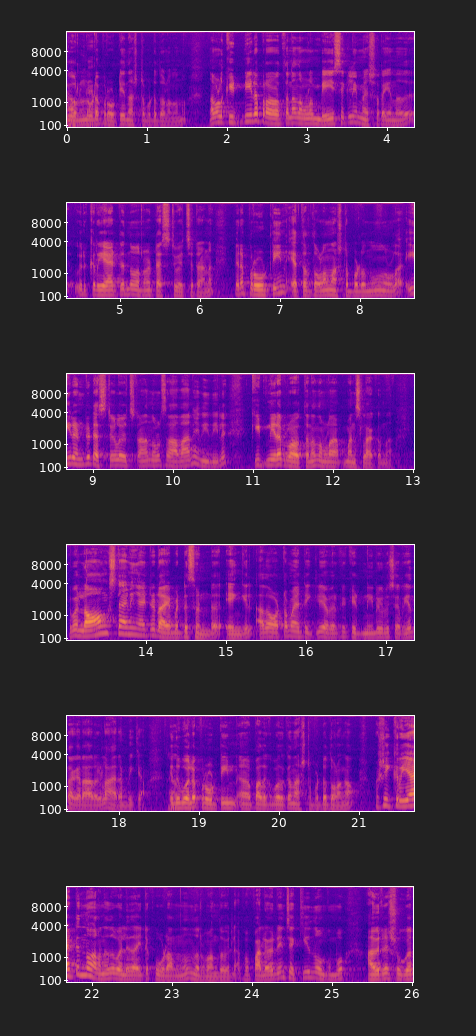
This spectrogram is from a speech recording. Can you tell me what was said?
യൂറിനിലൂടെ പ്രോട്ടീൻ നഷ്ടപ്പെട്ടു തുടങ്ങുന്നു. നമ്മൾ കിഡ്നിയുടെ പ്രവർത്തനം നമ്മൾ ബേസിക്കലി മെഷർ ചെയ്യുന്നത് ഒരു ക്രിയാറ്റിൻ എന്ന് പറഞ്ഞ ടെസ്റ്റ് വെച്ചിട്ടാണ്. പിന്നെ പ്രോട്ടീൻ എത്രത്തോളം നഷ്ടപ്പെടുന്നു എന്നുള്ള ഈ രണ്ട് ടെസ്റ്റുകൾ വെച്ചിട്ടാണ് നമ്മൾ സാധാരണ രീതിയിൽ കിഡ്നിയുടെ പ്രവർത്തനം നമ്മൾ മനസ്സിലാക്കുന്നത്. ഇപ്പോൾ ലോങ് സ്റ്റാൻഡിങ് ആയിട്ട് ഡയബറ്റിസ് ഉണ്ട് എങ്കിൽ അത് ഓട്ടോമാറ്റിക്കലി അവർക്ക് കിഡ്നിയിൽ ഒരു ചെറിയ തകരാറുകൾ ആരംഭിക്കാം. ഇതുപോലെ പ്രോട്ടീൻ പതുക്കെ പതുക്കെ നഷ്ടപ്പെട്ട് തുടങ്ങാം. പക്ഷേ ഈ ക്രിയാറ്റിൻ എന്ന് പറഞ്ഞത് വലുതായിട്ട് കൂടണമെന്ന് നിർബന്ധമില്ല. അപ്പോൾ പലവരെയും ചെക്ക് ചെയ്ത് നോക്കുമ്പോൾ അവരുടെ ഷുഗർ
